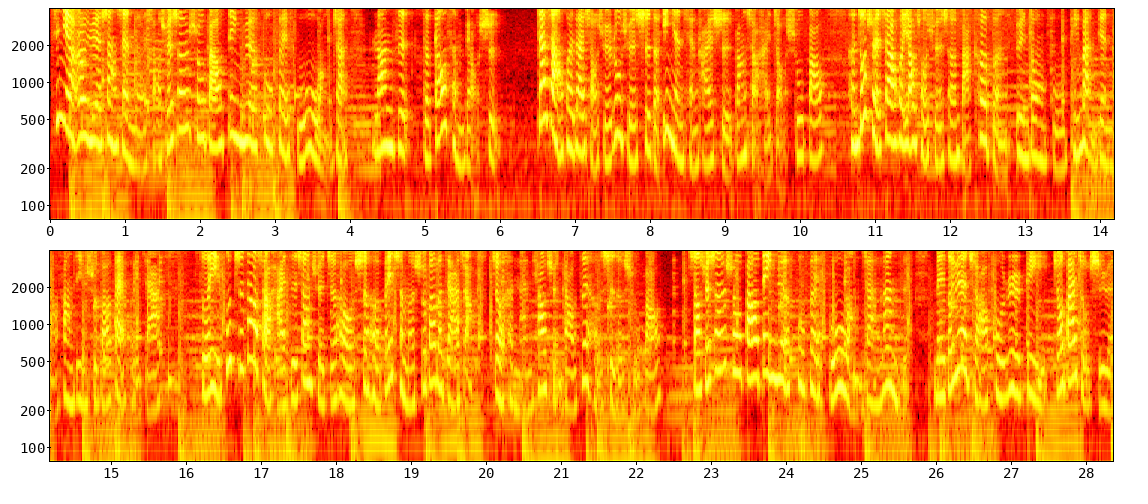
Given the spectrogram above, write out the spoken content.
今年二月上线的小学生书包订阅付费服务网站 Lanz 的高层表示。家长会在小学入学式的一年前开始帮小孩找书包，很多学校会要求学生把课本、运动服、平板电脑放进书包带回家，所以不知道小孩子上学之后适合背什么书包的家长就很难挑选到最合适的书包。小学生书包订阅付费服务网站浪子，每个月只要付日币九百九十元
